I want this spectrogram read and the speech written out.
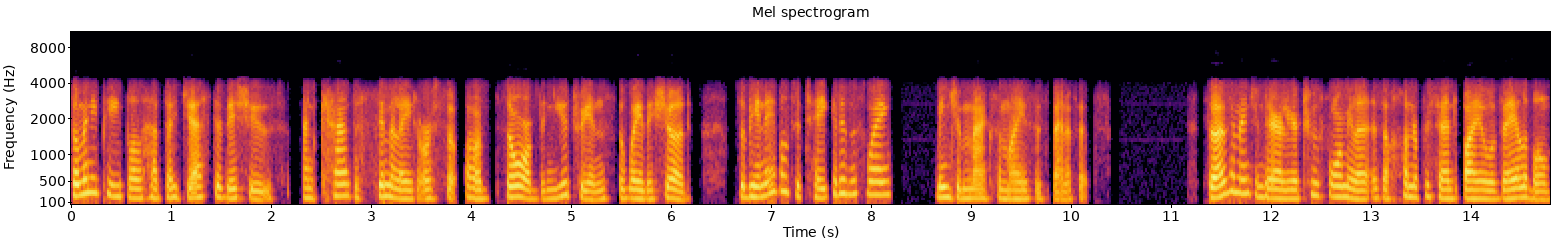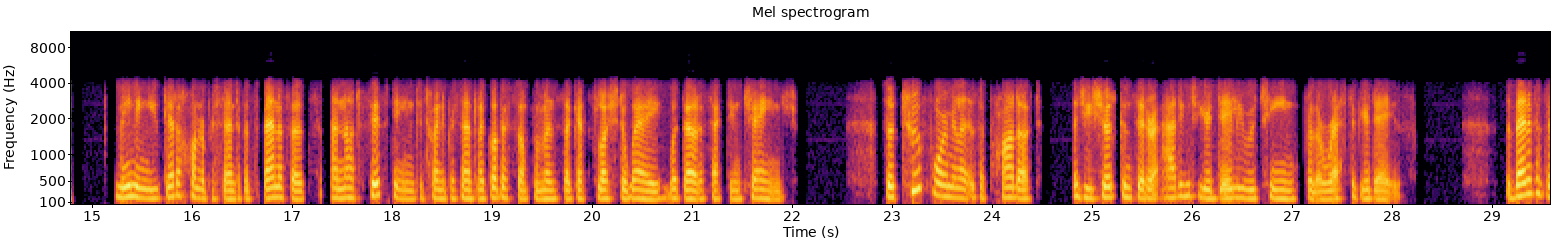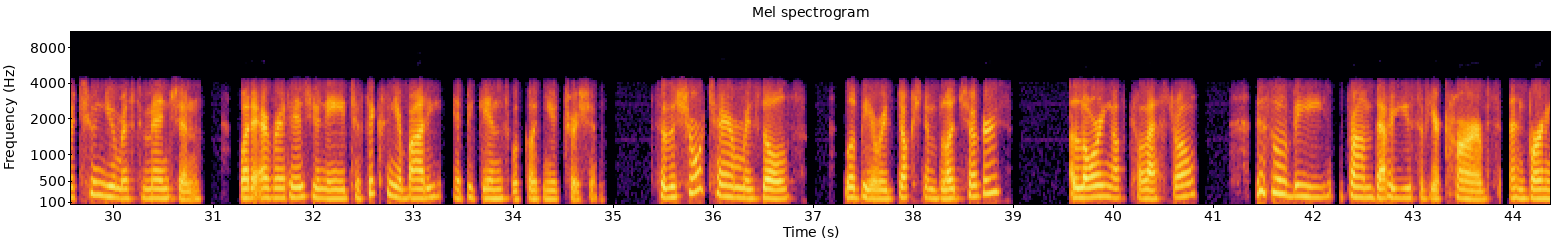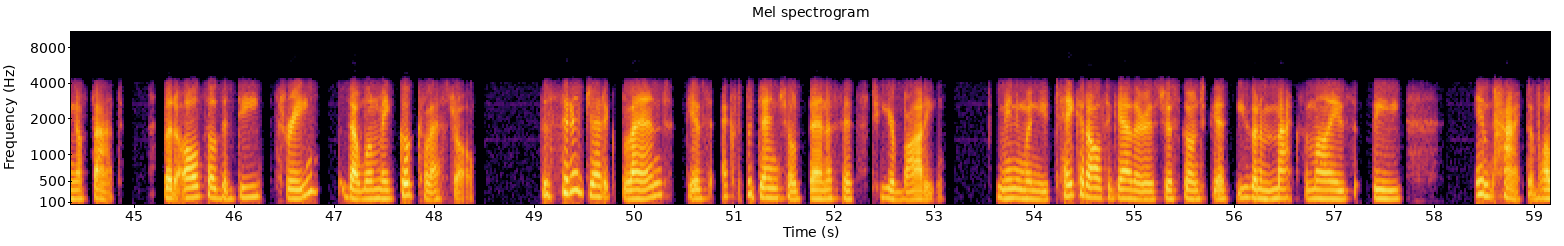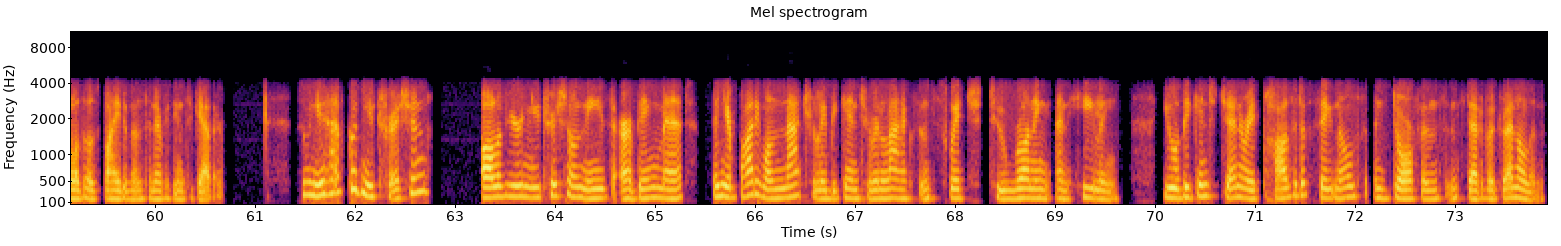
So many people have digestive issues and can't assimilate or, so, or absorb the nutrients the way they should. So being able to take it in this way means you maximize its benefits. So as I mentioned earlier, True Formula is 100% bioavailable, meaning you get 100% of its benefits and not 15 to 20% like other supplements that get flushed away without affecting change. So True Formula is a product that you should consider adding to your daily routine for the rest of your days. The benefits are too numerous to mention. Whatever it is you need to fix in your body, it begins with good nutrition. So the short term results will be a reduction in blood sugars, a lowering of cholesterol. This will be from better use of your carbs and burning of fat, but also the D3 that will make good cholesterol. The synergetic blend gives exponential benefits to your body meaning when you take it all together, it's just going to get, you're going to maximize the impact of all of those vitamins and everything together. So when you have good nutrition, all of your nutritional needs are being met, then your body will naturally begin to relax and switch to running and healing. You will begin to generate positive signals, endorphins, instead of adrenaline.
